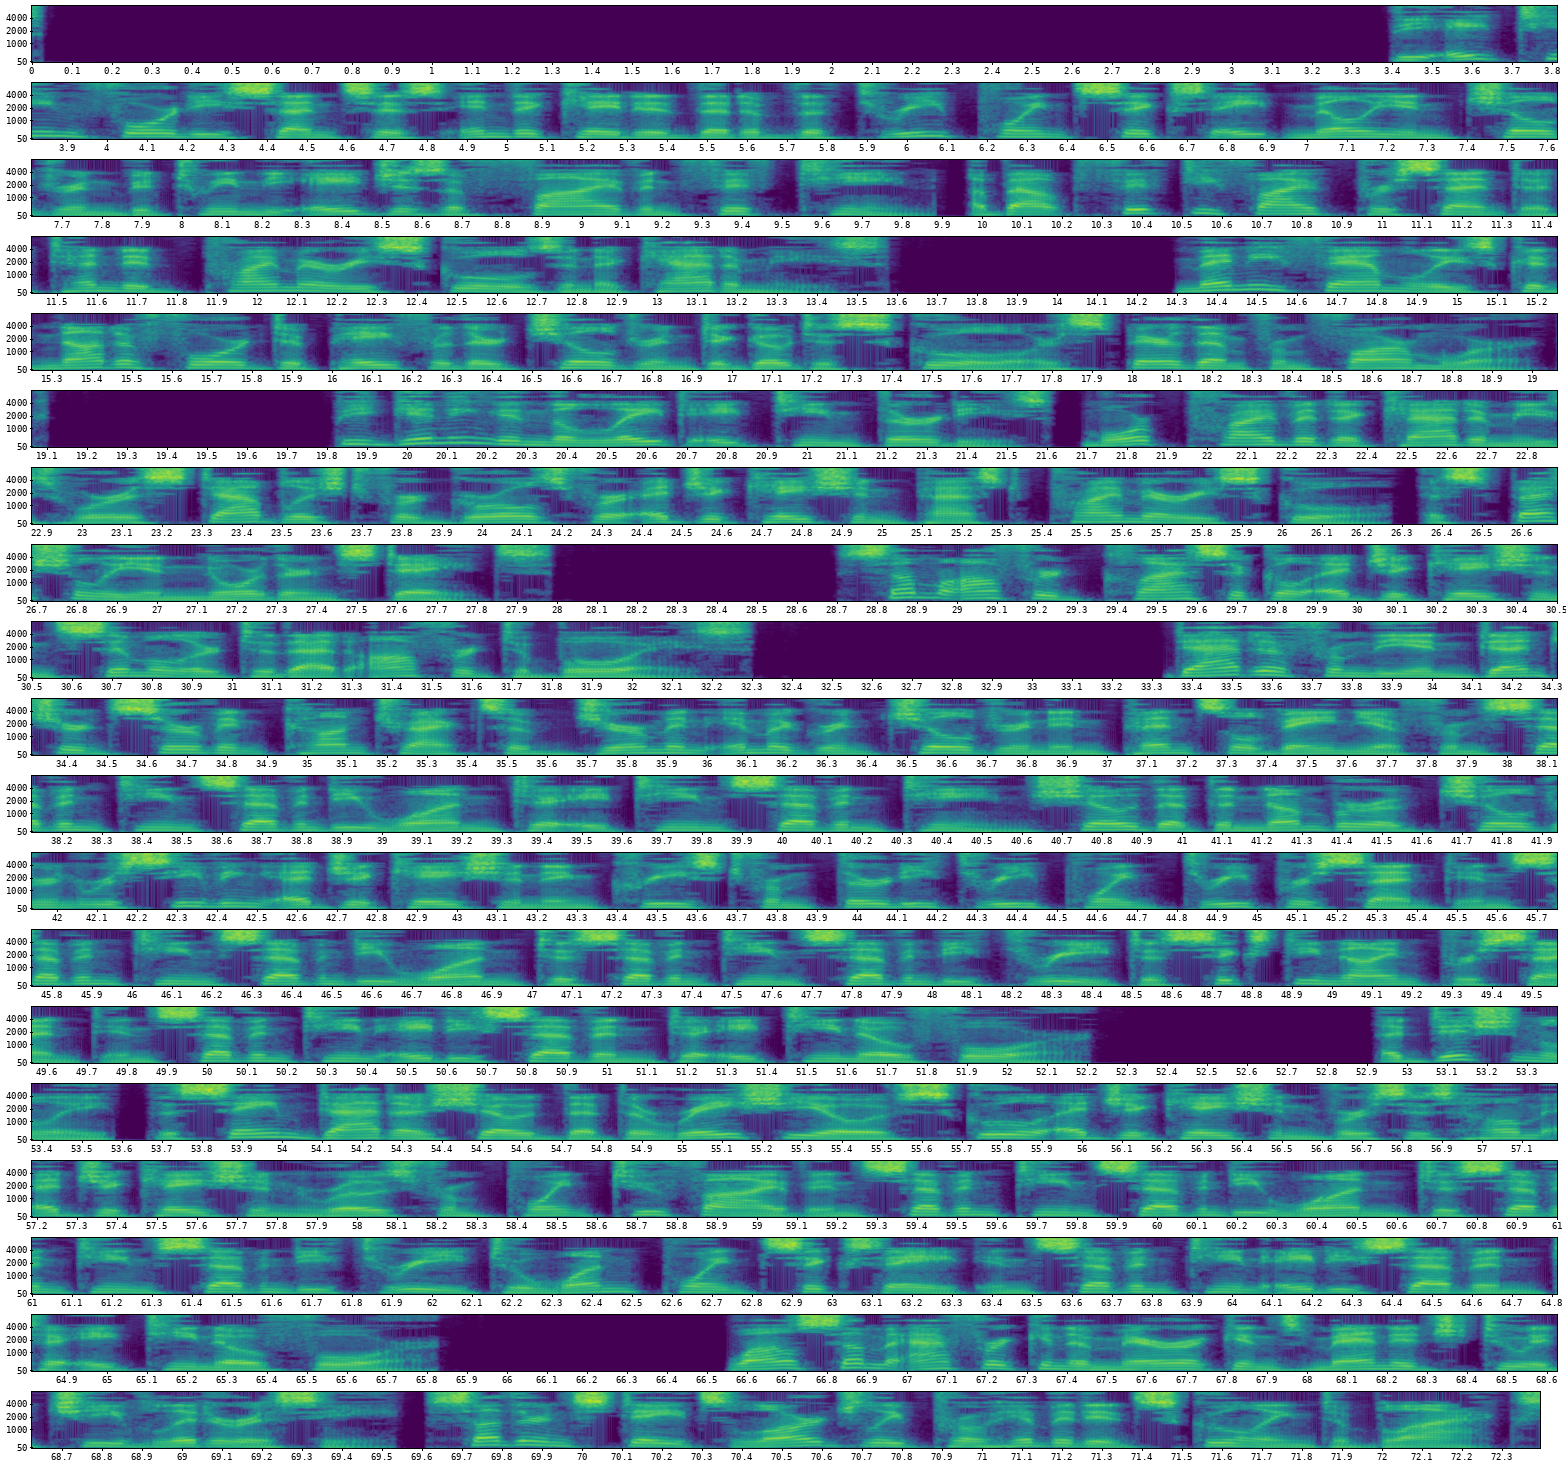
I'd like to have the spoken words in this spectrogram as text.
The 1840 census indicated that of the 3.68 million children between the ages of 5 and 15, about 55% attended primary schools and academies. Many families could not afford to pay for their children to go to school or spare them from farm work. Beginning in the late 1830s, more private academies were established for girls for education past primary school, especially in northern states. Some offered classical education similar to that offered to boys. Data from the indentured servant contracts of German immigrant children in Pennsylvania from 1771 to 1817 show that the number of children receiving education increased from 33.3% in 1771 to 1773 to 69% in 1787 to 1804. Additionally, the same data showed that the ratio of school education versus home education rose from 0.25 in 1771 to 1773 to 1.68 in 1787 to 1804. While some African Americans managed to achieve literacy, Southern states largely prohibited schooling to blacks.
